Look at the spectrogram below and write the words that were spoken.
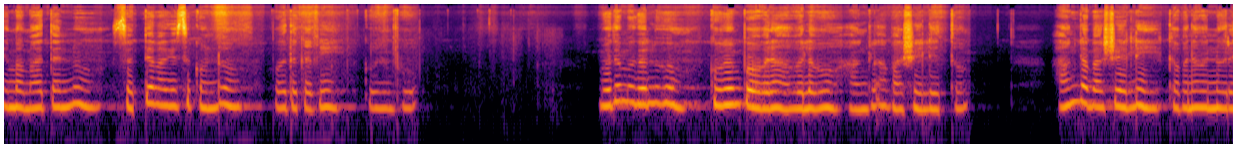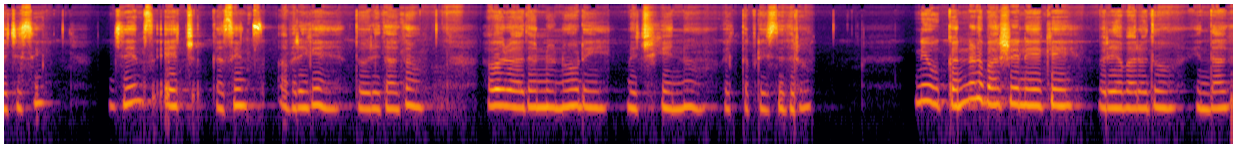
ಎಂಬ ಮಾತನ್ನು ಸತ್ಯವಾಗಿಸಿಕೊಂಡು ಹೋದ ಕವಿ ಕುವೆಂಪು. ಮೊದಮೊದಲು ಕುವೆಂಪು ಅವರ ಒಲವು ಆಂಗ್ಲ ಭಾಷೆಯಲ್ಲಿತ್ತು. ಆಂಗ್ಲ ಭಾಷೆಯಲ್ಲಿ ಕವನವನ್ನು ರಚಿಸಿ ಜೇಮ್ಸ್ ಎಚ್. ಕಸಿನ್ಸ್ ಅವರಿಗೆ ತೋರಿದಾಗ ಅವರು ಅದನ್ನು ನೋಡಿ ಮೆಚ್ಚುಗೆಯನ್ನು ವ್ಯಕ್ತಪಡಿಸಿದರು. ನೀವು ಕನ್ನಡ ಭಾಷೆಯಲ್ಲಿ ಏಕೆ ಬರೆಯಬಾರದು? ಎಂದಾಗ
